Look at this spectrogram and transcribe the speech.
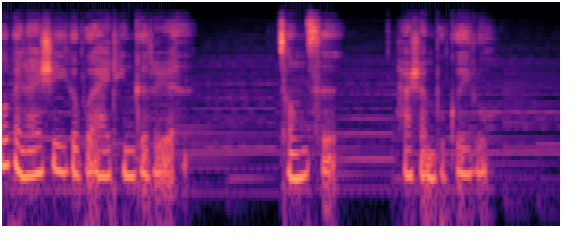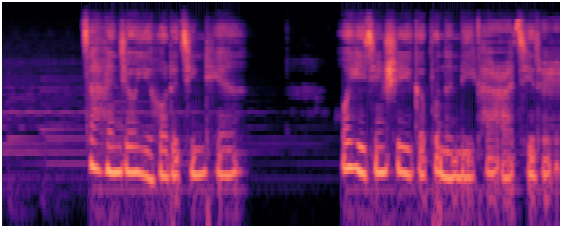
我本来是一个不爱听歌的人，从此踏上不归路。在很久以后的今天，我已经是一个不能离开耳机的人。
